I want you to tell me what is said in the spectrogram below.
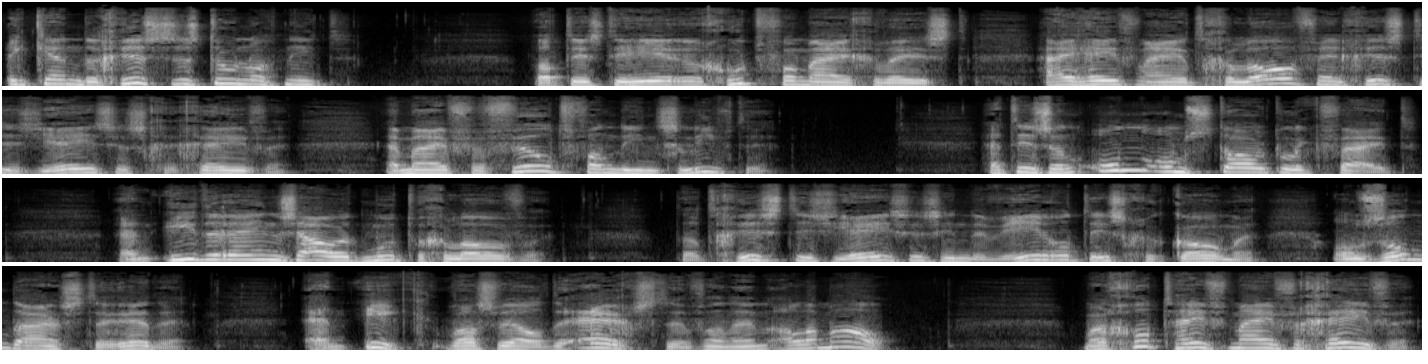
Ik kende Christus toen nog niet. Wat is de Heere goed voor mij geweest? Hij heeft mij het geloof in Christus Jezus gegeven en mij vervuld van diens liefde. Het is een onomstotelijk feit en iedereen zou het moeten geloven dat Christus Jezus in de wereld is gekomen om zondaars te redden. En ik was wel de ergste van hen allemaal. Maar God heeft mij vergeven,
